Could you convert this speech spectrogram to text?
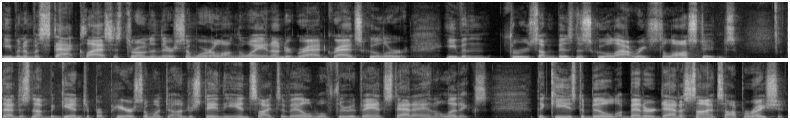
Even if a stat class is thrown in there somewhere along the way in undergrad, grad school, or even through some business school outreach to law students, that does not begin to prepare someone to understand the insights available through advanced data analytics. The key is to build a better data science operation.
